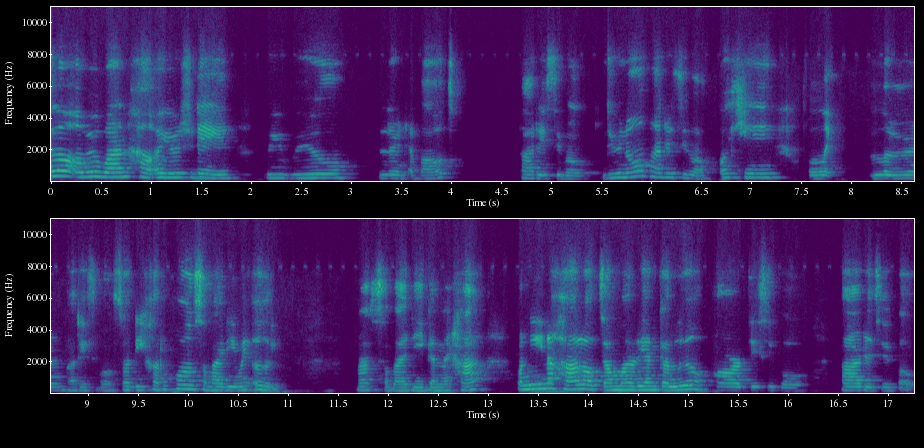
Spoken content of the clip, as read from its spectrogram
Hello everyone, how are you today? We will learn about participle. Do you know participle? Okay, let's learn participle. สวัสดีค่ะทุกคน สบายดีไหมเอ่ยมาสบายดีกันนะคะ วันนี้นะคะเราจะมาเรียนกันเรื่อง participle participle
